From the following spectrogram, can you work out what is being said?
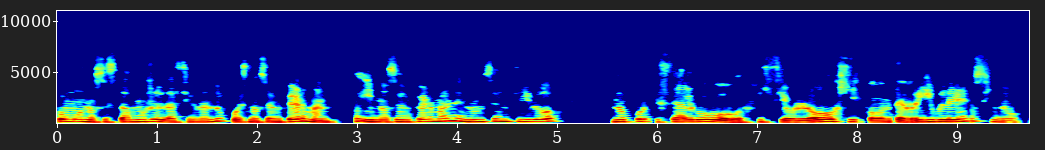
cómo nos estamos relacionando, pues nos enferman y nos enferman en un sentido no porque sea algo fisiológico, terrible, sino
